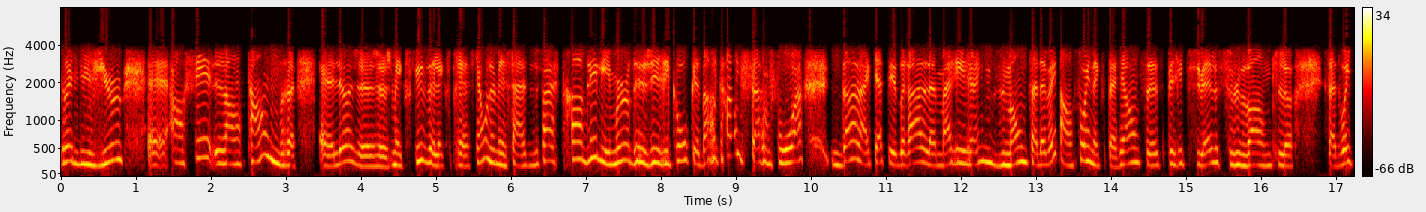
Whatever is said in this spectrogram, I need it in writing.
religieux. Euh, en fait, l'entendre, euh, là, je, je, m'excuse de l'expression, mais ça a dû faire trembler les murs de Jéricho que d'entendre sa voix dans la cathédrale Marie-Reine du Monde. Ça devait être en soi une expérience euh, spirituelle soulevante. Là. Ça doit être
